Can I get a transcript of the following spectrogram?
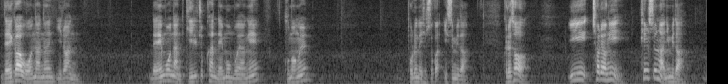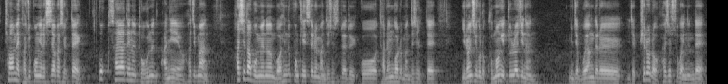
내가 원하는 이런 네모난 길쭉한 네모 모양의 구멍을 도려내실 수가 있습니다. 그래서 이 촬영이 필수는 아닙니다. 처음에 가죽 공예를 시작하실 때 꼭 사야 되는 도구는 아니에요. 하지만 하시다 보면은 뭐 핸드폰 케이스를 만드실 때도 있고 다른 거를 만드실 때 이런 식으로 구멍이 뚫려지는 이제 모양들을 이제 필요로 하실 수가 있는데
